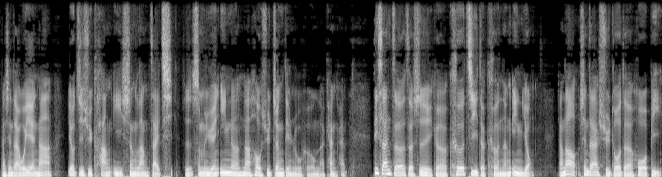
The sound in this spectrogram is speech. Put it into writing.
那现在维也纳又继续抗议声浪再起，是什么原因呢？那后续争点如何？我们来看看。第三则则是一个科技的可能应用，讲到现在许多的货币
